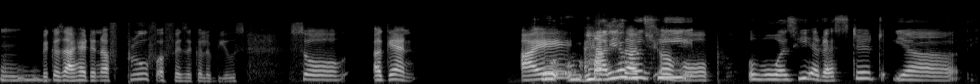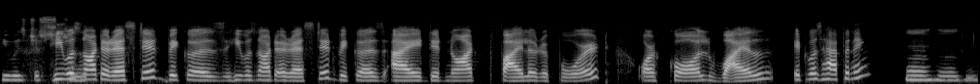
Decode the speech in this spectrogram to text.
Hmm. because I had enough proof of physical abuse so again I have Maria, was a he hope was he arrested? Yeah, he was just He was not arrested because he was not arrested because I did not file a report or call while it was happening. Mm-hmm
